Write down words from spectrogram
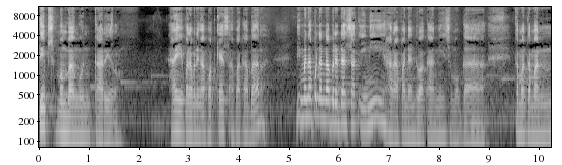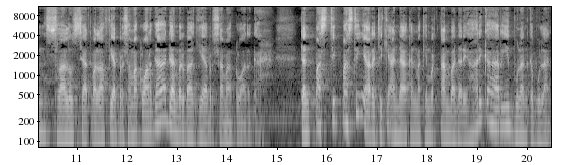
Tips membangun karir. Hai para pendengar podcast, apa kabar? Di mana pun Anda berada saat ini, harapan dan doa kami semoga teman-teman selalu sehat walafiat bersama keluarga dan berbahagia bersama keluarga. Dan pasti-pastinya rezeki Anda akan makin bertambah dari hari ke hari, bulan ke bulan.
